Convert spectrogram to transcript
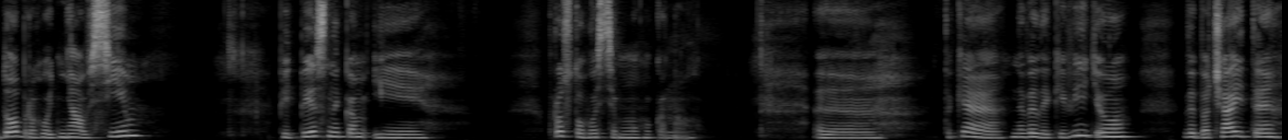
Доброго дня всім підписникам і просто гостям мого каналу. Е, таке невелике відео. Вибачайте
